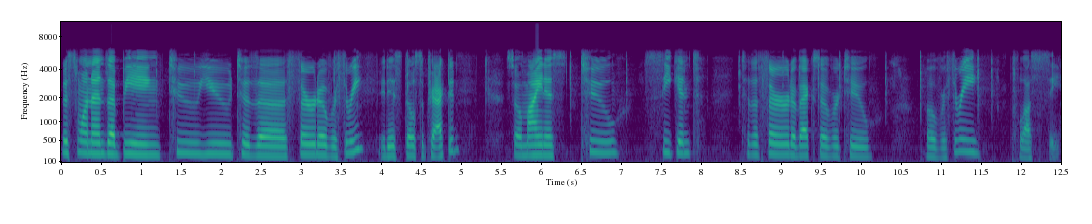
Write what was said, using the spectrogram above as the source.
this one ends up being 2u to the third over 3. It is still subtracted. So minus 2 secant to the third of x over 2 over 3 plus c.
